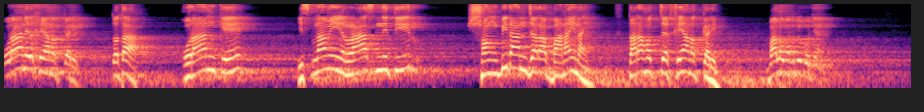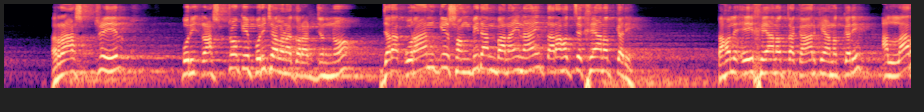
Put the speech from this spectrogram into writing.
কোরআনের খেয়ানতকারী। তথা কোরআনকে ইসলামী রাজনীতির সংবিধান যারা বানায় নাই, তারা হচ্ছে খেয়ানতকারী। ভালোভাবে বোঝেন। রাষ্ট্রের রাষ্ট্রকে পরিচালনা করার জন্য যারা কোরআনকে সংবিধান বানায় নাই, তারা হচ্ছে খেয়ানতকারী। তাহলে এই খেয়ানতটা কার খেয়ানতকারী? আল্লাহর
